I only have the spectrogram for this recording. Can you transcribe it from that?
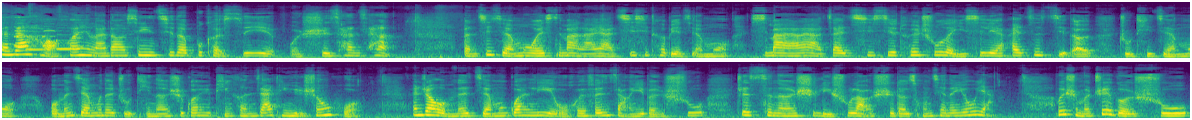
大家好，欢迎来到新一期的不可思议，我是灿灿。本期节目为喜马拉雅七夕特别节目。喜马拉雅在七夕推出了一系列爱自己的主题节目。我们节目的主题呢是关于平衡家庭与生活。按照我们的节目惯例，我会分享一本书。这次呢是李舒老师的《从前的优雅》。为什么这个书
